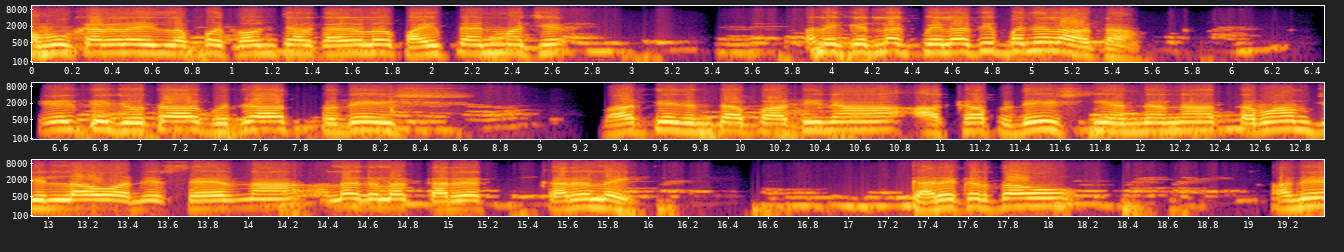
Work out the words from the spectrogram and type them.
અમુક કાર્યાલય લગભગ ત્રણ ચાર કાર્યાલયો પાઇપલાઇનમાં છે. અને કેટલાક પહેલાથી બનેલા હતા. એ રીતે જોતા ગુજરાત પ્રદેશ, ભારતીય જનતા પાર્ટીના આખા પ્રદેશની અંદરના તમામ જિલ્લાઓ અને શહેરના અલગ અલગ કાર્ય, કાર્યાલય, કાર્યકર્તાઓ અને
